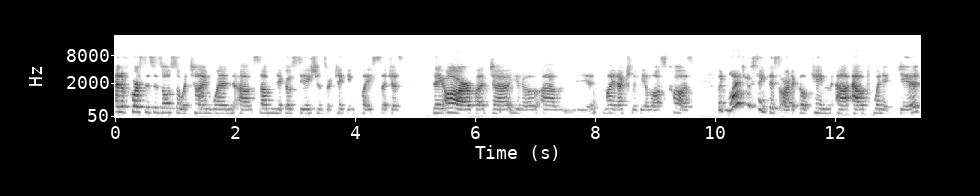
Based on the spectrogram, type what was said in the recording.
And of course, this is also a time when um, some negotiations are taking place, such as they are, but uh, you know, um, it might actually be a lost cause. But why do you think this article came uh, out when it did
